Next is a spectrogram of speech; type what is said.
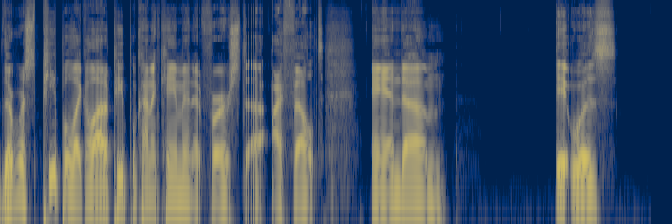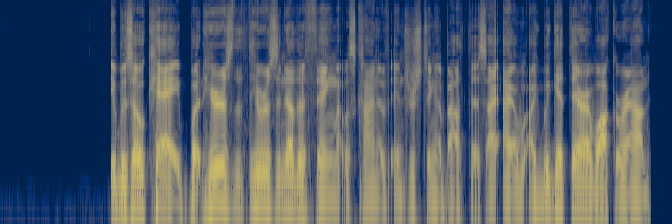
there was people like a lot of people kind of came in at first. Uh, I felt and um, it was it was okay. But here's the here's another thing that was kind of interesting about this. I, I, I we get there, I walk around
